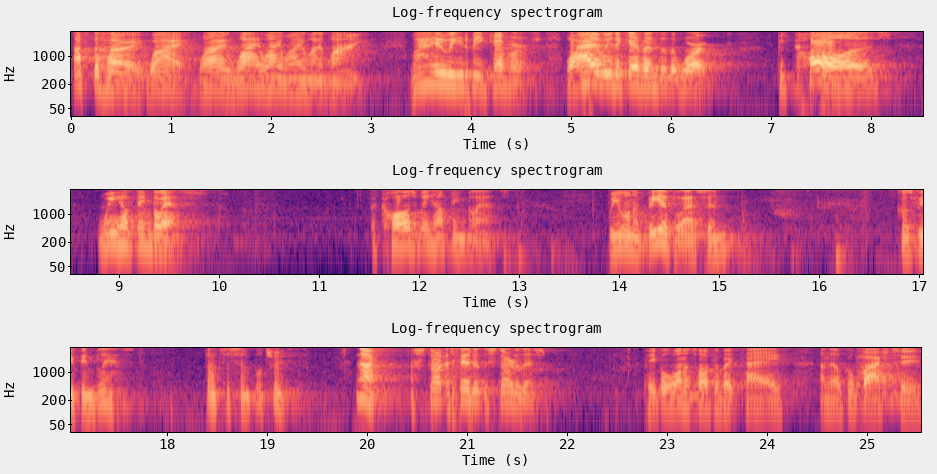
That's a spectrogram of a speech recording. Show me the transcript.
that's the how. Why? Why? Why? Why? Why? Why? Why? Why are we to be givers? Why are we to give into the work? Because we have been blessed. Because we have been blessed. We want to be a blessing because we've been blessed. That's the simple truth. Now, I, start, I said at the start of this, people want to talk about tithe and they'll go back to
